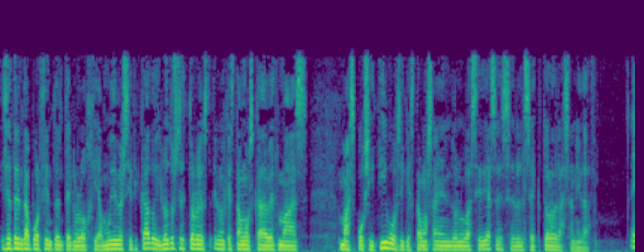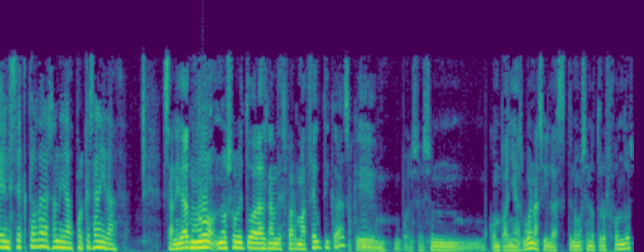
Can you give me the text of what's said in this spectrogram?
ese 30% en tecnología muy diversificado y el otro sector en el que estamos cada vez más, más positivos y que estamos saliendo nuevas ideas es el sector de la sanidad. El sector de la sanidad. ¿Por qué sanidad? Sanidad no, no sobre todo a las grandes farmacéuticas, que pues son compañías buenas y las tenemos en otros fondos,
